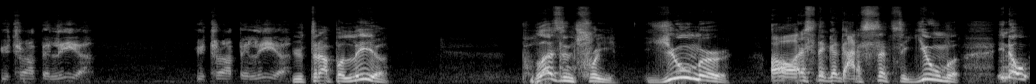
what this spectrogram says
Eutrapelia. Eutrapelia. Eutrapelia. Pleasantry. Humor. Oh, this nigga got a sense of humor. You know,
